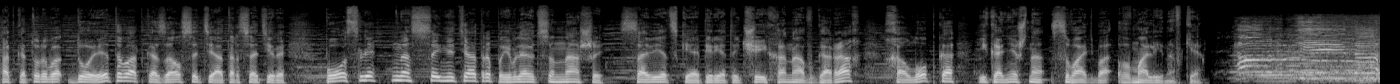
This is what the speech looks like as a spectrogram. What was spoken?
от которого до этого отказался театр сатиры. После на сцене театра появляются наши советские опереты «Чайхана в горах», «Холопка» и, конечно, «Свадьба в Малиновке». Картина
